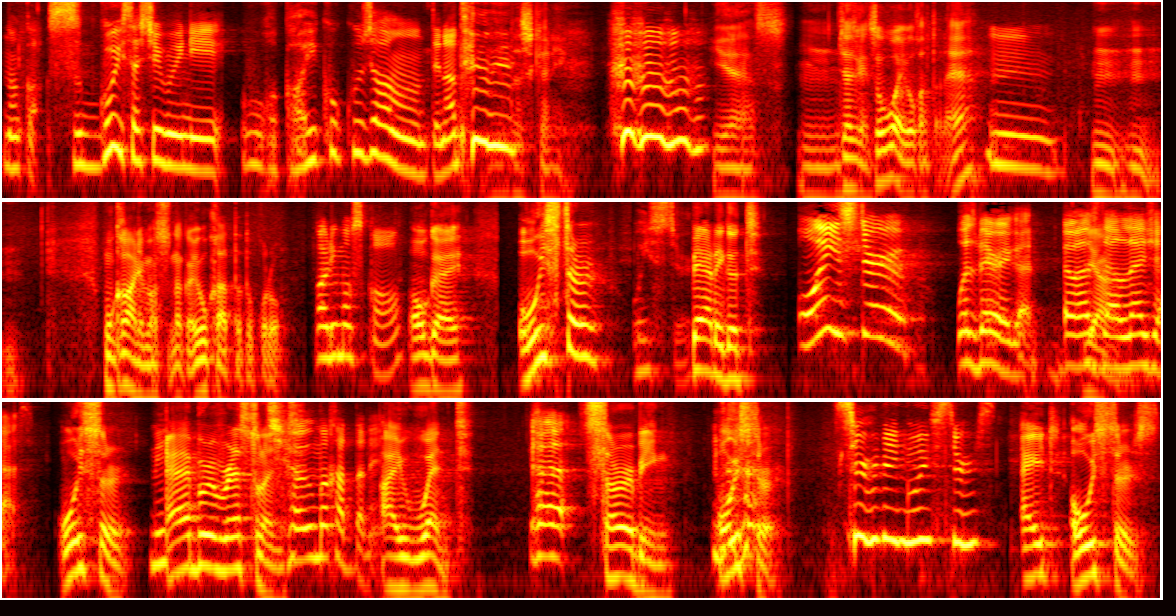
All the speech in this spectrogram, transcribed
なんかすっごい久しぶりに、うわ、外国じゃんってなってるね。確かに。yes、うん、確かにそこは良かったね。うん。うんうんうん。他ありますなんか良かったところ。ありますか OK。Oyster ?Oyster. very good. Oyster was very good. It was Yeah. delicious. Oyster every restaurant 超うまかったね。 I went serving oyster. Serving oysters. ate oysters,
